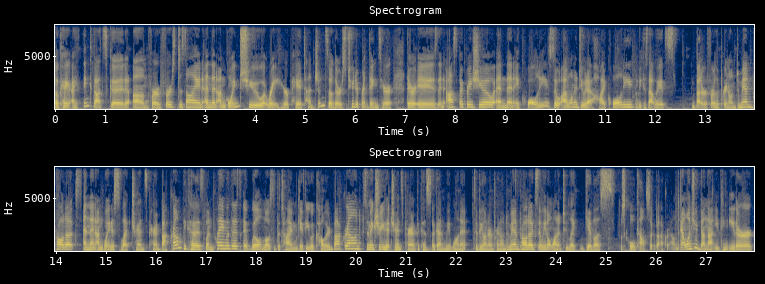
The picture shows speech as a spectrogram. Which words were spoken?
Okay, I think that's good um, for our first design. And then I'm going to right here pay attention. So there's two different things here. There is an aspect ratio and then a quality. So I want to do it at high quality because that way it's better for the print on demand products. And then I'm going to select transparent background because when playing with this, it will most of the time give you a colored background. So make sure you hit transparent because again, we want it to be on our print on demand products and we don't want it to like give us a school counselor background. Now, once you've done that, you can either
